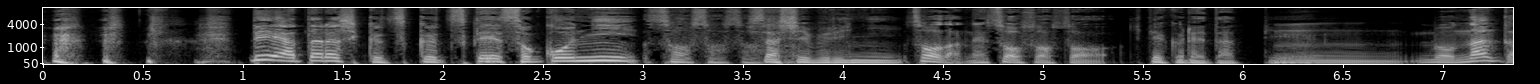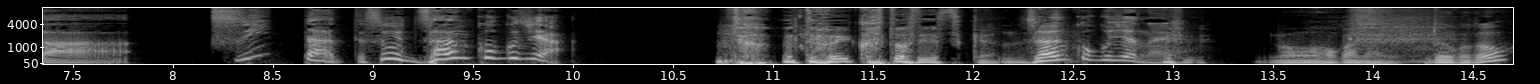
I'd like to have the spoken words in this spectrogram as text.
で、新しく作って、そこにそうそうそう。久しぶりにそうだね、そうそうそ来てくれたってう。ういう。ん。もうなんか、ツイッターってすごい残酷じゃ どういうことですか？ん。残酷じゃない？もうわかんない。どういうこと？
